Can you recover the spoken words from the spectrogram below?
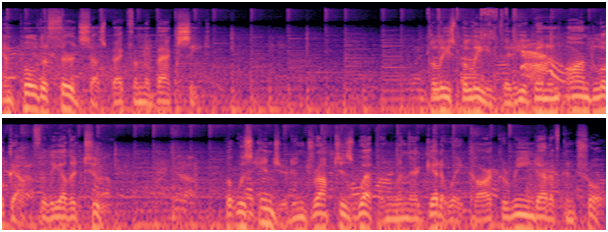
and pulled a third suspect from the back seat. Police believed that he had been an armed lookout for the other two, but was injured and dropped his weapon when their getaway car careened out of control.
